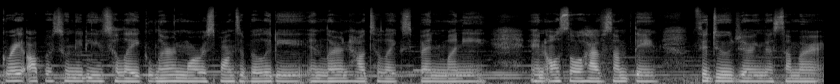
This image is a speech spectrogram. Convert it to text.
great opportunity to like learn more responsibility and learn how to like spend money and also have something to do during the summer.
